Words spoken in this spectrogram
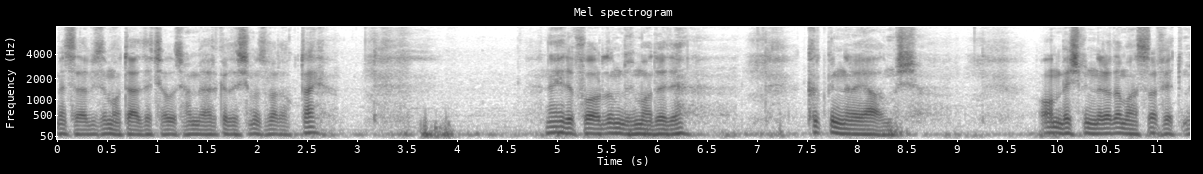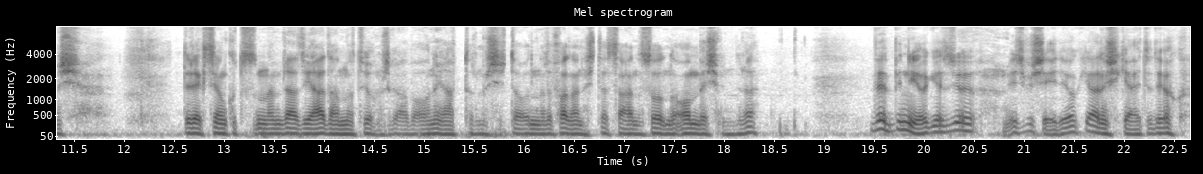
Mesela bizim otelde çalışan bir arkadaşımız var Oktay. Neydi Ford'un bir modeli 40 bin liraya almış. 15 bin lira da masraf etmiş. Direksiyon kutusundan biraz yağ damlatıyormuş galiba. Onu yaptırmış işte onları falan işte sağını solunu 15 bin lira. Ve biniyor geziyor. Hiçbir şey de yok yani şikayeti de yok.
